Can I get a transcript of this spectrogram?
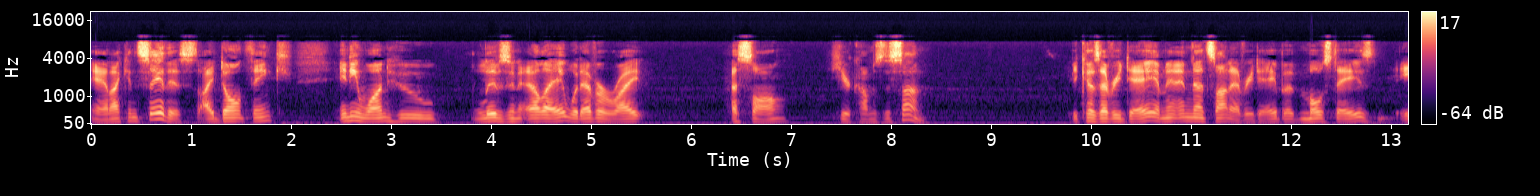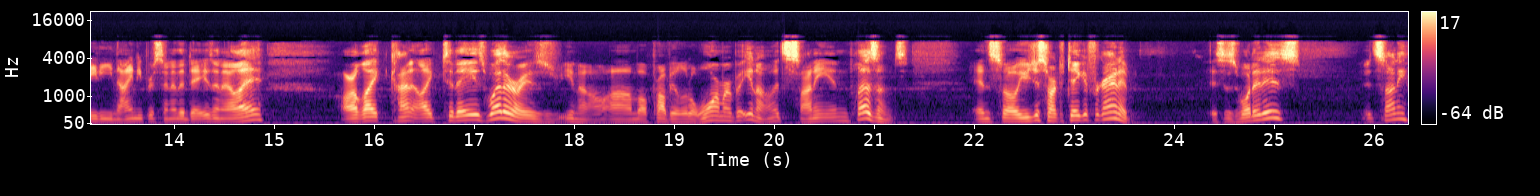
and I can say this I don't think anyone who lives in LA would ever write a song, Here Comes the Sun. Because every day, I mean, and that's not every day, but most days, 80, 90% of the days in LA, are like kind of like today's weather is, you know, um, well, probably a little warmer, but you know, it's sunny and pleasant. And so you just start to take it for granted. This is what it is. It's sunny.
